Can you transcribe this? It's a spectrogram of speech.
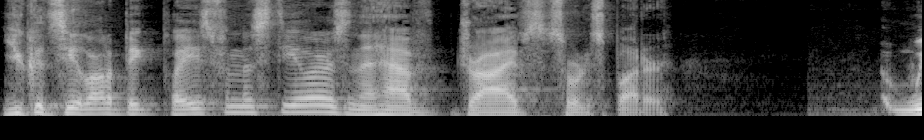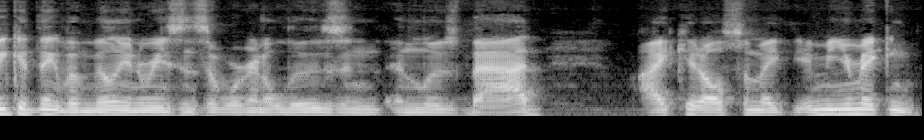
you could see a lot of big plays from the Steelers and then have drives sort of sputter. We could think of a million reasons that we're going to lose and, and lose bad. I could also make. I mean, you're making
